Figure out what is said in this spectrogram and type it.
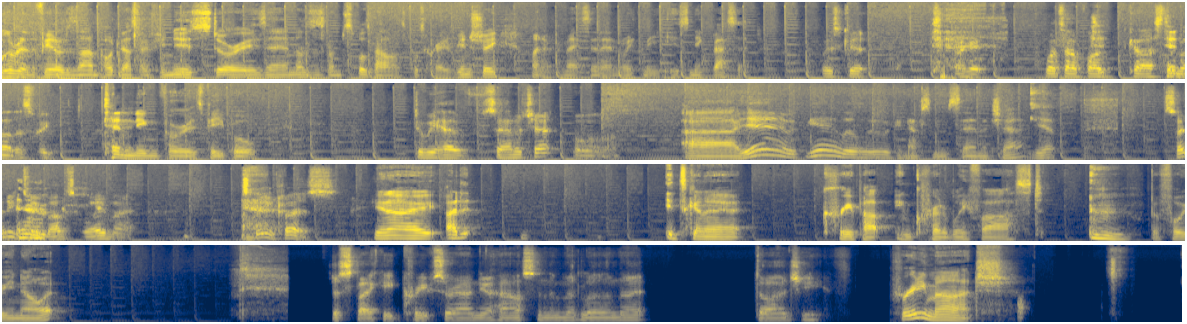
Welcome to the Field of Design Podcast, where a few news, stories, and nonsense from sports battle and sports creative industry. My name is Mason, and with me is Nick Bassett, Where's Kit? Okay. What's our podcast Ten- about this week? tending for his people. Do we have Santa chat or Uh, yeah, yeah, we, we can have some Santa chat. Yep. it's only two months away, mate? It's getting close. You know, I d- it's gonna creep up incredibly fast before you know it. Just like he creeps around your house in the middle of the night. Dodgy. Pretty much.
